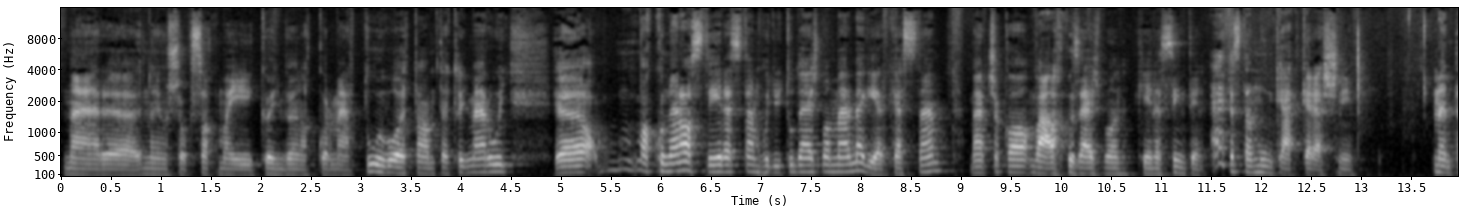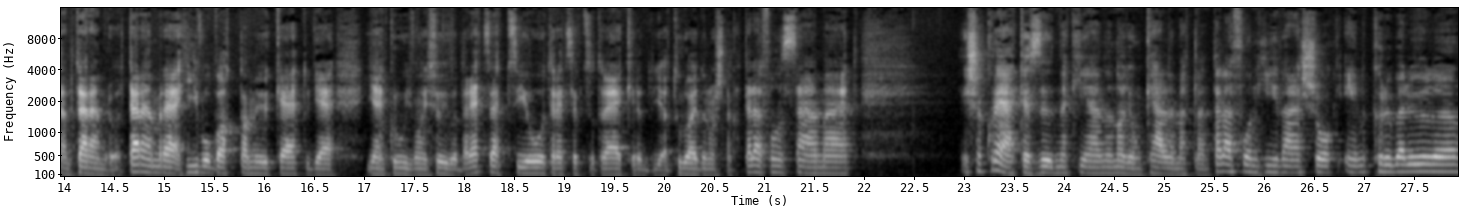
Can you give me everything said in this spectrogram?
már uh, nagyon sok szakmai könyvön akkor már túl voltam, tehát hogy már úgy uh, akkor már azt éreztem, hogy úgy tudásban már megérkeztem, már csak a vállalkozásban kéne szintén. Elkezdtem munkát keresni mentem teremről teremre, hívogattam őket, ugye ilyenkor úgy van, hogy fölhívod a recepciót, a recepciótól elkéred ugye a tulajdonosnak a telefonszámát, és akkor elkezdődnek ilyen nagyon kellemetlen telefonhívások. Én körülbelül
